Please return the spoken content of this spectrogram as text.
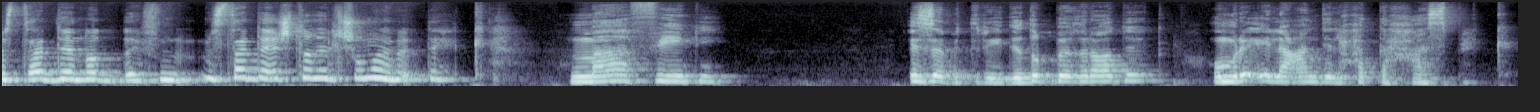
مستعدة أنظف مستعدة أشتغل شو ما بدك؟ ما فيني. إذا بتريدي ضبي أغراضك ومرقي لعندي لحتى حاسبك.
